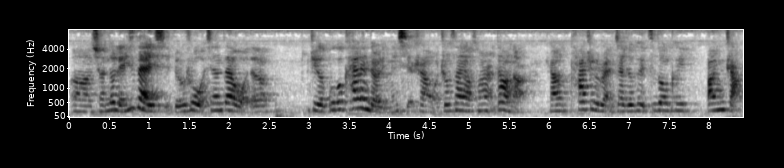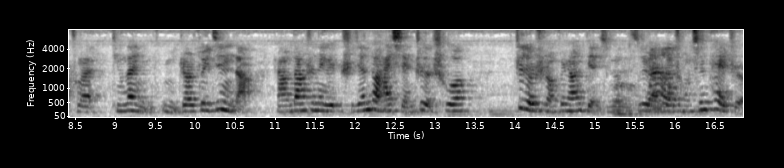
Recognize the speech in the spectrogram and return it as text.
呃，全都联系在一起。比如说，我现在在我的这个 Google Calendar 里面写上我周三要从哪儿到哪儿，然后它这个软件就可以自动可以帮你找出来停在你你这儿最近的，然后当时那个时间段还闲置的车，这就是一种非常典型的资源的重新配置，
